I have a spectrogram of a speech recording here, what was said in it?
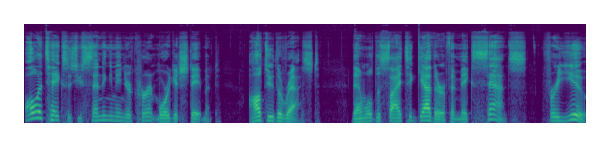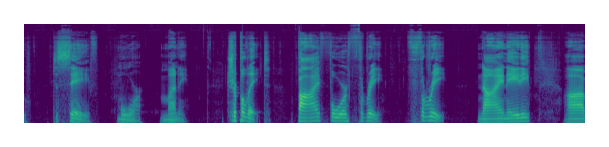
All it takes is you sending me in your current mortgage statement. I'll do the rest. Then we'll decide together if it makes sense for you to save more money. 888 543 980. Uh,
